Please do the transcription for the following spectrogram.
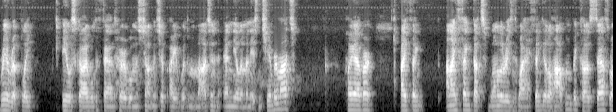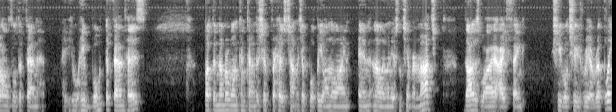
Rhea Ripley, Iyo Sky will defend her women's championship, I would imagine, in the elimination chamber match. However, I think and I think that's one of the reasons why I think it'll happen because Seth Rollins will defend he, he won't defend his but the number one contendership for his championship will be on the line in an elimination chamber match. That is why I think she will choose Rhea Ripley,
